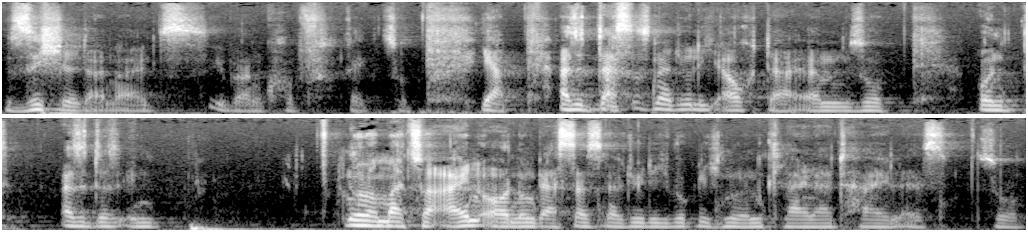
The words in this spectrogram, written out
Sichel dann als über den Kopf trägt. So. Ja, also das ist natürlich auch da ähm, so. Und also das in, nur noch mal zur Einordnung, dass das natürlich wirklich nur ein kleiner Teil ist. So.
